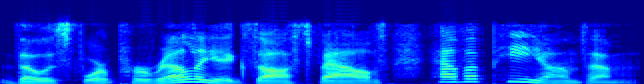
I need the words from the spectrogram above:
Those for Pirelli exhaust valves have a P on them.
